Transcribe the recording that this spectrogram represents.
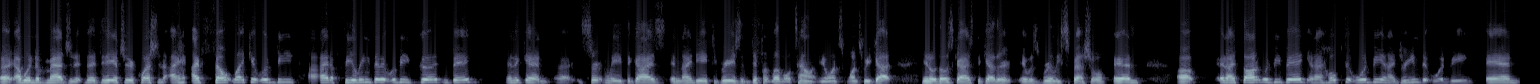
uh, i wouldn't have imagined it to answer your question I, I felt like it would be i had a feeling that it would be good and big and again uh, certainly the guys in 98 degrees a different level of talent you know once once we got you know those guys together it was really special and uh, and I thought it would be big, and I hoped it would be, and I dreamed it would be, and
